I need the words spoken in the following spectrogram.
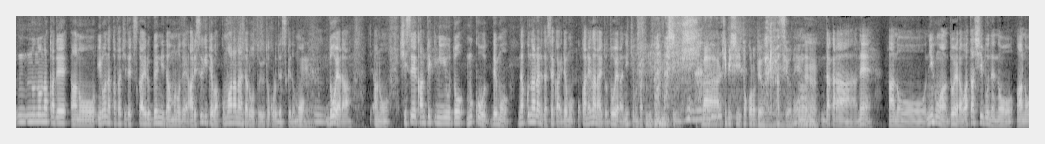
の中で、あの、いろんな形で使える便利なものでありすぎては困らないだろうというところですけども、うんどうやら、あの、死生観的に言うと、向こうでも、亡くなられた世界でも、お金がないとどうやら日もさっちもいかんらしい。まあ、厳しいところではありますよね。うん、だからね、あのー日本はどうやら渡し船の、あのー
